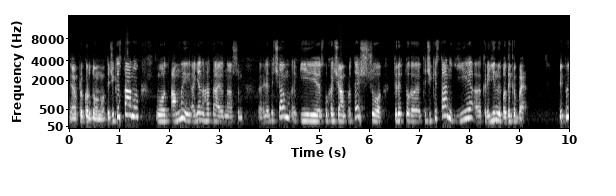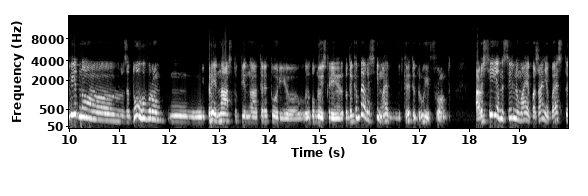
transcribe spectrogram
е, прикордонного Таджикистану. От а ми, а я нагадаю нашим глядачам і слухачам про те, що е, Таджикистан є е, країною ОДКБ. Відповідно, за договором при наступі на територію одної з країн ОДКБ Росія має відкрити другий фронт. А Росія не сильно має бажання вести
